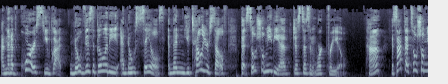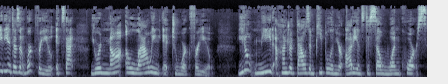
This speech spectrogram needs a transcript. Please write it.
And then, of course, you've got no visibility and no sales. And then you tell yourself that social media just doesn't work for you. Huh? It's not that social media doesn't work for you. It's that you're not allowing it to work for you. You don't need 100,000 people in your audience to sell one course.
